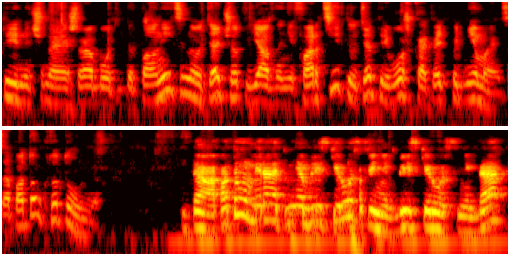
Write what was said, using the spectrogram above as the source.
ты начинаешь работать дополнительно, у тебя что-то явно не фартит, и у тебя тревожка опять поднимается. А потом кто-то умер. Да, а потом умирает у меня близкий родственник, близкий родственник, да,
